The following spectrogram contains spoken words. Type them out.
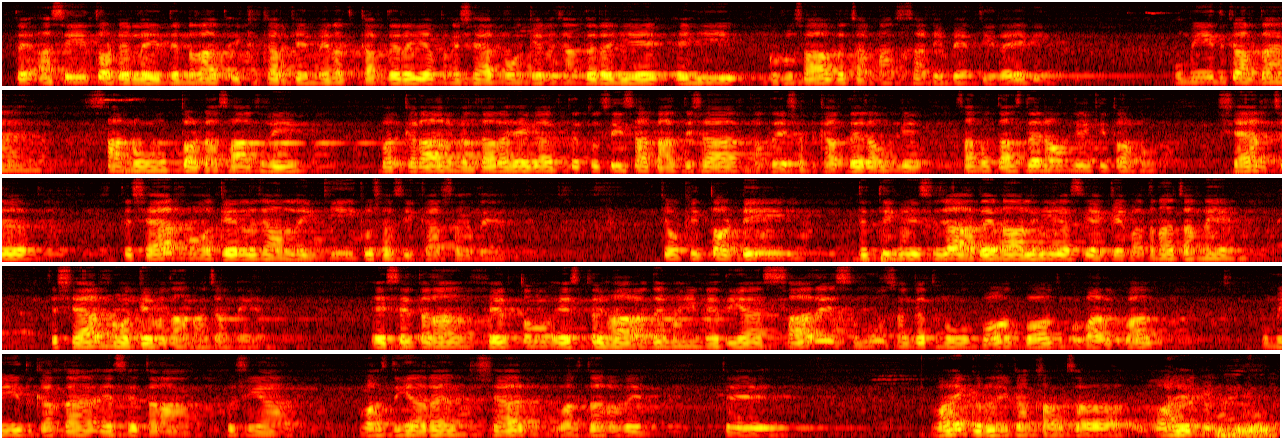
ਤੇ ਅਸੀਂ ਤੁਹਾਡੇ ਲਈ ਦਿਨ ਰਾਤ ਇੱਕ ਕਰਕੇ ਮਿਹਨਤ ਕਰਦੇ ਰਹੀਏ, ਆਪਣੇ ਸ਼ਹਿਰ ਨੂੰ ਅੱਗੇ ਲਿਜਾਂਦੇ ਰਹੀਏ। ਇਹੀ ਗੁਰੂ ਸਾਹਿਬ ਦੇ ਚਰਨਾਂ 'ਚ ਸਾਡੀ ਬੇਨਤੀ ਰਹੇਗੀ। ਉਮੀਦ ਕਰਦਾ ਹਾਂ ਸਾਨੂੰ ਤੁਹਾਡਾ ਸਾਥ ਵੀ ਬਰਕਰਾਰ ਮਿਲਦਾ ਰਹੇਗਾ ਤੇ ਤੁਸੀਂ ਸਾਡਾ ਦਿਸ਼ਾ ਨਿਰਦੇਸ਼ਨ ਕਰਦੇ ਰਹੋਗੇ। ਸਾਨੂੰ ਦੱਸਦੇ ਰਹੋਗੇ ਕਿ ਤੁਹਾਨੂੰ ਸ਼ਹਿਰ 'ਚ ਤੇ ਸ਼ਹਿਰ ਨੂੰ ਅੱਗੇ ਲਿਜਾਣ ਲਈ ਕੀ ਕੁਝ ਅਸੀਂ ਕਰ ਸਕਦੇ ਹਾਂ। ਕਿਉਂਕਿ ਤੁਹਾਡੀ ਦਿੱਤੀ ਹੋਈ ਸੁਝਾਅ ਦੇ ਨਾਲ ਹੀ ਅਸੀਂ ਅੱਗੇ ਵਧਣਾ ਚਾਹੁੰਦੇ ਹਾਂ ਤੇ ਸ਼ਹਿਰ ਨੂੰ ਅੱਗੇ ਵਧਾਉਣਾ ਚਾਹੁੰਦੇ ਹਾਂ। ਇਸੇ ਤਰ੍ਹਾਂ ਫਿਰ ਤੋਂ ਇਸ ਤਿਉਹਾਰਾਂ ਦੇ ਮਹੀਨੇ ਦੀਆਂ ਸਾਰੇ ਸਮੂਹ ਸੰਗਤ ਨੂੰ ਬਹੁਤ-ਬਹੁਤ ਮੁਬਾਰਕਬਾਦ। ਉਮੀਦ ਕਰਦਾ ਇਸੇ ਤਰ੍ਹਾਂ ਖੁਸ਼ੀਆਂ ਵਸਦੀਆਂ ਰਹਿਣ, ਸ਼ਹਿਰ ਵਸਦਾ ਰਹੇ ਤੇ ਵਾਹਿਗੁਰੂ ਜੀ ਕਾ ਖਾਲਸਾ, ਵਾਹਿਗੁਰੂ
